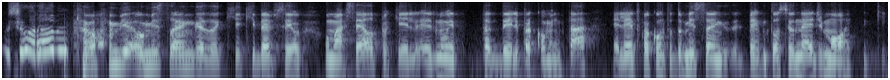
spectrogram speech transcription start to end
Tô chorando. O, Mi- o Missangas aqui, que deve ser o- Marcelo, porque ele, ele não entra dele pra comentar, ele entra com a conta do Missangas. Ele perguntou se o Ned morre aqui.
